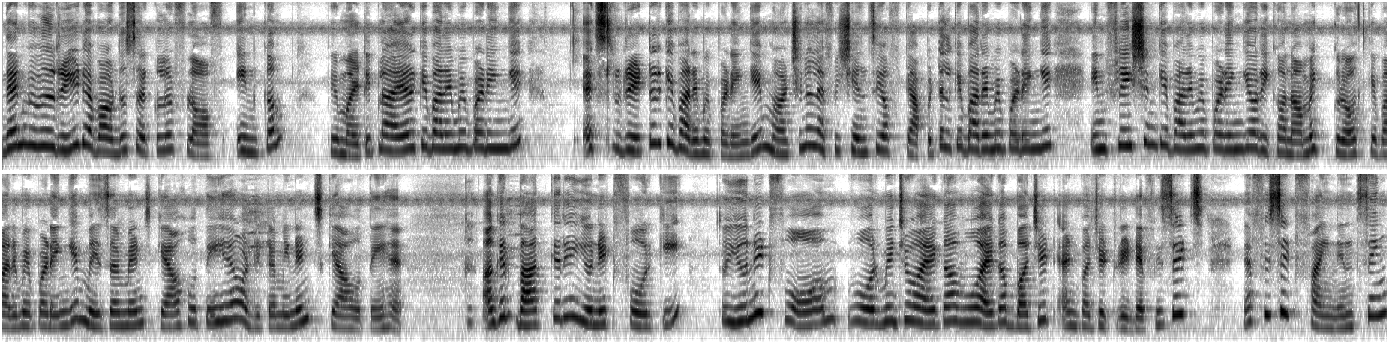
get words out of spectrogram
then we will read about the circular flow of income फिर मल्टीप्लायर के बारे में पढ़ेंगे एक्सलरेटर के बारे में पढ़ेंगे मार्जिनल एफिशिएंसी ऑफ़ कैपिटल के बारे में पढ़ेंगे इन्फ्लेशन के बारे में पढ़ेंगे और इकोनॉमिक ग्रोथ के बारे में पढ़ेंगे मेजरमेंट्स क्या होते हैं और डिटर्मिनेंट्स क्या होते हैं. अगर बात करें यूनिट फोर की तो यूनिट फॉर्म फोर में जो आएगा, वो आएगा budget and budgetary deficits deficit financing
